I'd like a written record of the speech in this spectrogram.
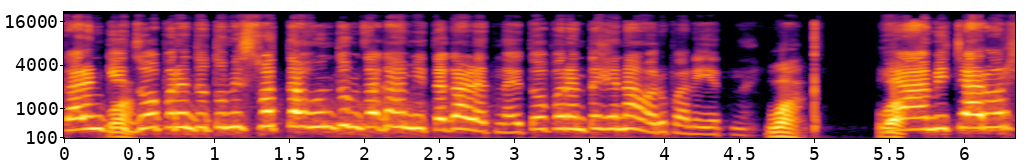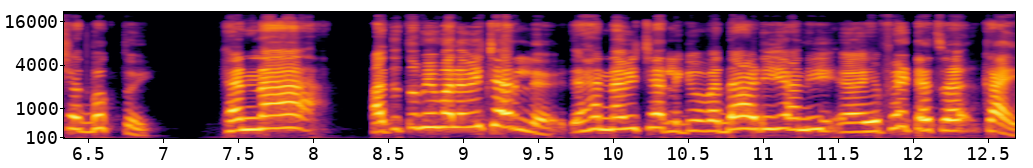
कारण की. जोपर्यंत तुम्ही स्वतःहून तुमचा घाम इथं गाळत नाही तोपर्यंत हे नावारूपाला येत नाही. हे. आम्ही चार वर्षात बघतोय. ह्यांना आता तुम्ही मला विचारलं ह्यांना विचारलं की बाबा दाढी आणि हे फेट्याचं काय?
